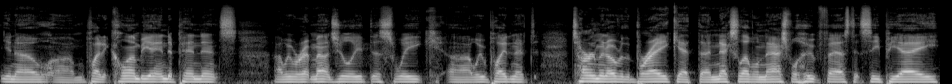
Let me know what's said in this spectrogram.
you know, um, played at Columbia, Independence. Uh, we were at Mount Juliet this week. Uh, we played in a t- tournament over the break at the Next Level Nashville Hoop Fest at CPA,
